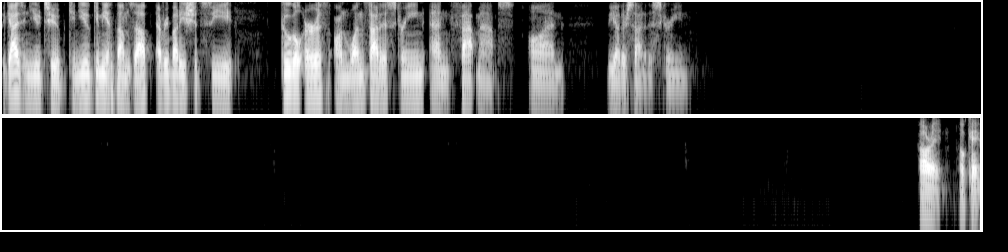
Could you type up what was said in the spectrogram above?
the guys in YouTube, can you give me a thumbs up? Everybody should see Google Earth on one side of the screen and Fat Maps on the other side of the screen. All right. Okay.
